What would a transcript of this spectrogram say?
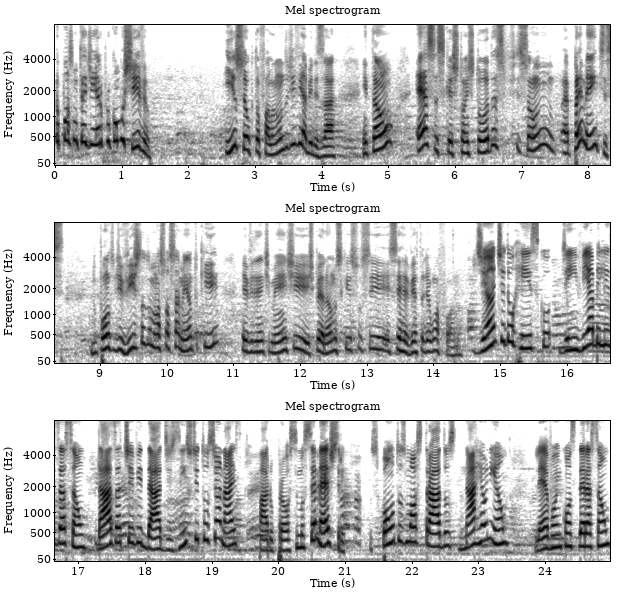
eu posso não ter dinheiro para o combustível. Isso é o que estou falando de viabilizar. Então, essas questões todas são é, prementes do ponto de vista do nosso orçamento que evidentemente, esperamos que isso se, se reverta de alguma forma. Diante do risco de inviabilização das atividades institucionais para o próximo semestre, os pontos mostrados na reunião levam em consideração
